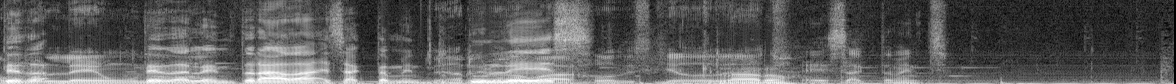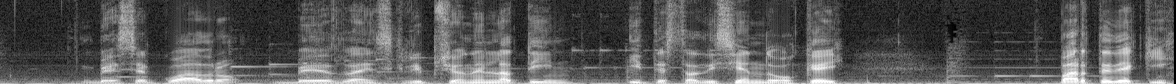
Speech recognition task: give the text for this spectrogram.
Te da- lee uno, te da ¿no? la entrada, exactamente, De tú lees, abajo, de izquierda a Claro. derecha. exactamente. Ves el cuadro, ves la inscripción en latín y te está diciendo, ok, parte de aquí.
